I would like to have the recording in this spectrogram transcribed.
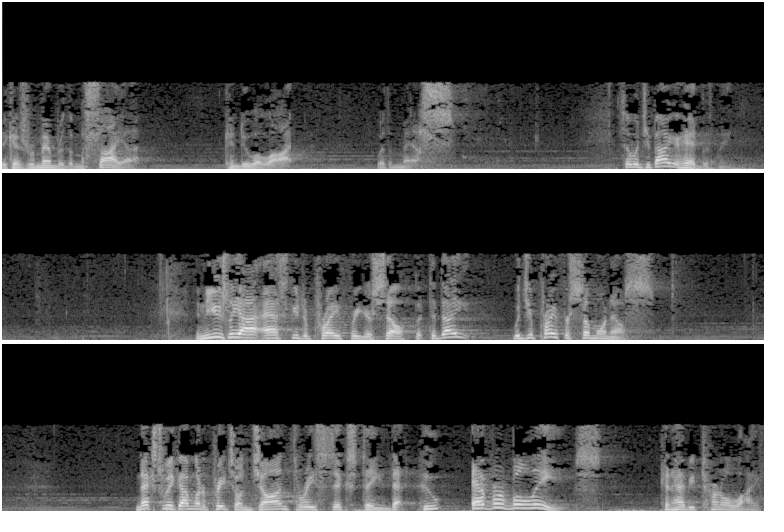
Because remember, the Messiah can do a lot with a mess. So would you bow your head with me? And usually I ask you to pray for yourself, but today, would you pray for someone else? Next week I'm going to preach on John 3:16 that whoever believes can have eternal life.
